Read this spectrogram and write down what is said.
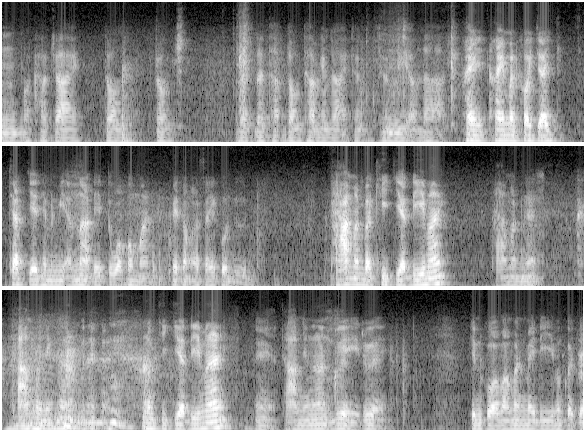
อืมว่าเข้าใจต้องต้องและและทำต้องทำยังไงถึงถึงมีอำนาจ ให้ให้มันเข้าใจชัดเจนให้มันมีอำนาจในตัวของมัน ไม่ต้องอาศัยคนอื่น ถามมันแบบขี้เกียจดีไหมถามมันเนี่ยถามมันอย่างนั้นมันขี้เกียจดีไหมเนี่ย ถามอย่างนั้นเรื่อยเรื่อยจนกว่าว่ามันไม่ดีมันก็จะ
